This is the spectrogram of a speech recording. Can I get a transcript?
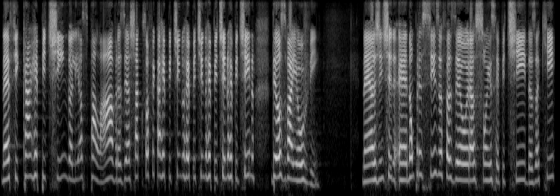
né? Ficar repetindo ali as palavras e achar que só ficar repetindo, repetindo, repetindo, repetindo, Deus vai ouvir. Né? A gente é, não precisa fazer orações repetidas. Aqui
